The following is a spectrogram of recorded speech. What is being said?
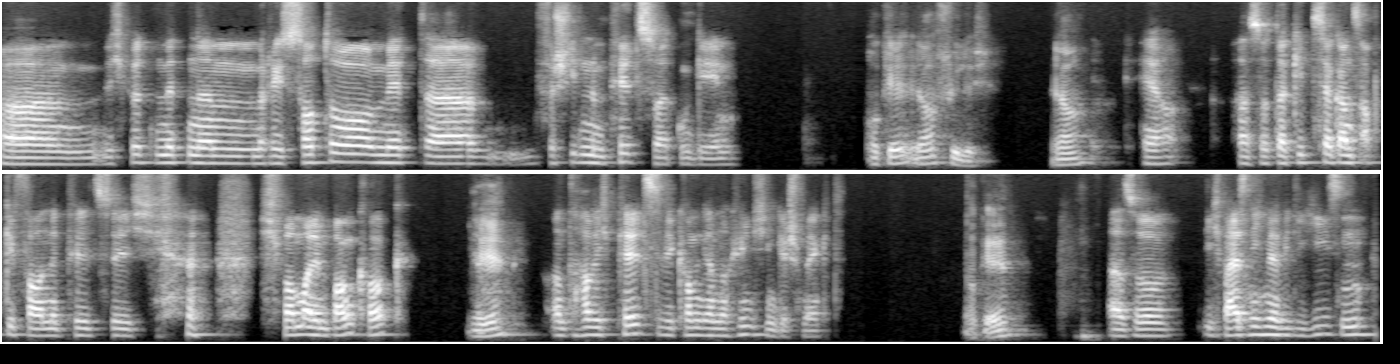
Ähm, ich würde mit einem Risotto mit äh, verschiedenen Pilzsorten gehen. Okay, ja, fühle ich. Ja. Ja, also da gibt es ja ganz abgefahrene Pilze. Ich, ich war mal in Bangkok okay. und da habe ich Pilze, wie kommen die haben nach Hühnchen geschmeckt. Okay. Also ich weiß nicht mehr, wie die hießen,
